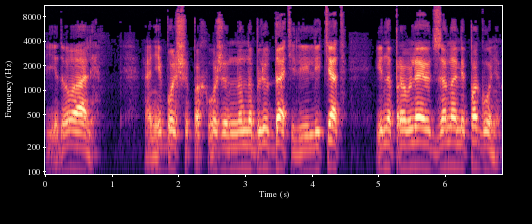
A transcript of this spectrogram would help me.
«Едва ли. Они больше похожи на наблюдателей, летят и направляют за нами погоню».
